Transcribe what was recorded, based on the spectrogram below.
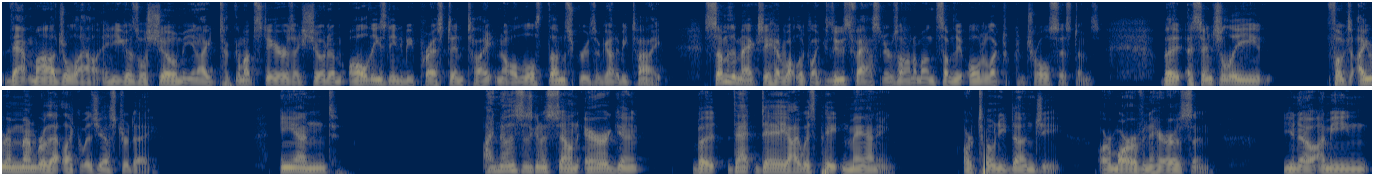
that module out. And he goes, Well, show me. And I took him upstairs. I showed him all these need to be pressed in tight, and all the little thumb screws have got to be tight. Some of them actually had what looked like Dzus fasteners on them on some of the old electrical control systems. But essentially, folks, I remember that like it was yesterday. And I know this is going to sound arrogant, but that day I was Peyton Manning or Tony Dungy or Marvin Harrison. You know, I mean,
